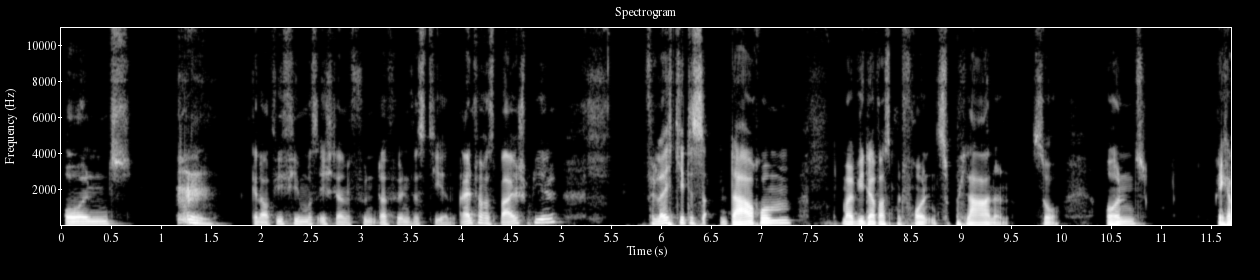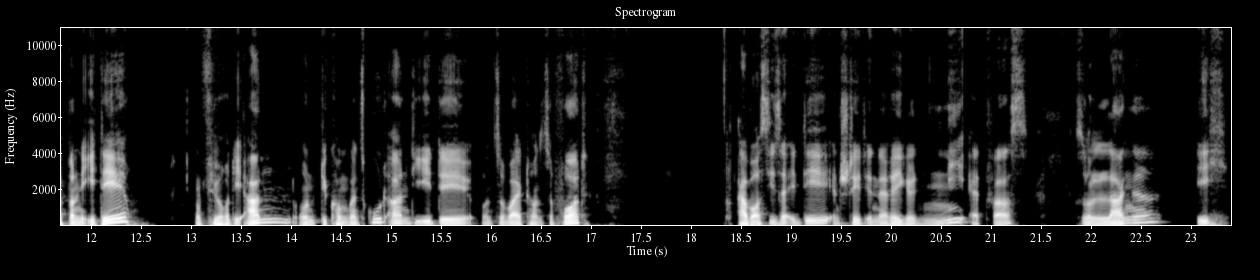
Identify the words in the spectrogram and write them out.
Und genau, wie viel muss ich dafür, dafür investieren? Einfaches Beispiel. Vielleicht geht es darum, mal wieder was mit Freunden zu planen. So. Und ich habe dann eine Idee und führe die an und die kommen ganz gut an, die Idee und so weiter und so fort. Aber aus dieser Idee entsteht in der Regel nie etwas, solange ich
